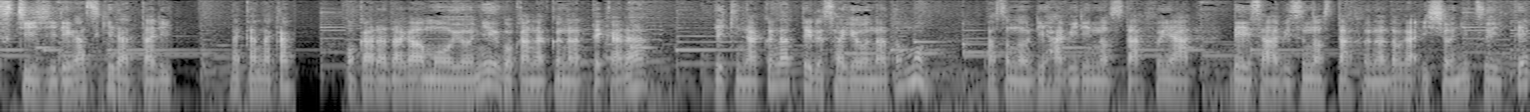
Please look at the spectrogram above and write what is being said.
土いじりが好きだったり、なかなかお体が思うように動かなくなってからできなくなっている作業なども、まあ、そのリハビリのスタッフやデイサービスのスタッフなどが一緒について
